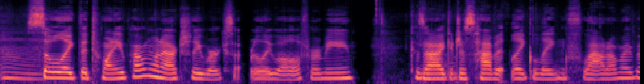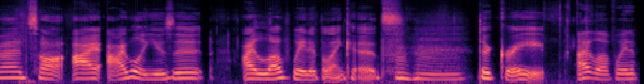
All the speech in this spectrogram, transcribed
Mm. So like the 20 pound one actually works out really well for me because now I Yeah. could just have it like laying flat on my bed. So I I will use it. I love weighted blankets. Mhm. They're great. I love weighted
